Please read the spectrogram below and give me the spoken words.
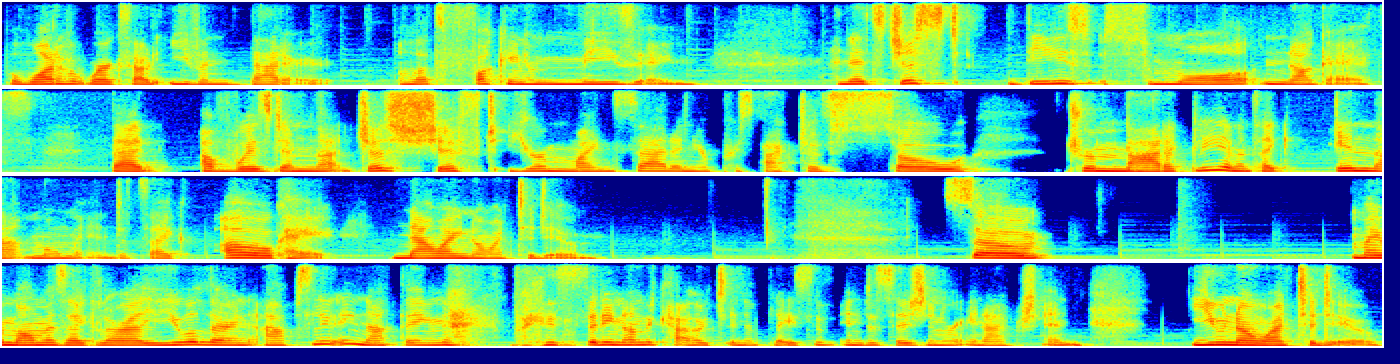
But what if it works out even better? Well, that's fucking amazing. And it's just these small nuggets that of wisdom that just shift your mindset and your perspective so dramatically. And it's like in that moment, it's like, oh, okay, now I know what to do. So my mom was like, Laura, you will learn absolutely nothing by sitting on the couch in a place of indecision or inaction. You know what to do.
